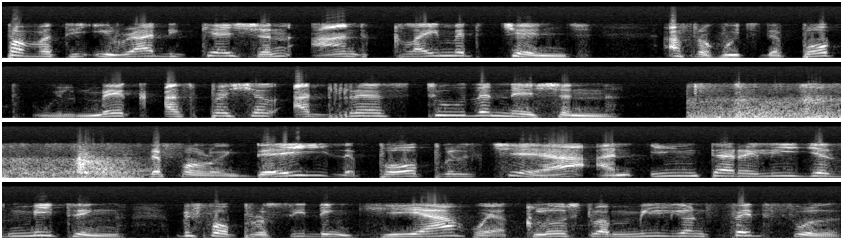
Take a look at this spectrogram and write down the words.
poverty eradication and climate change, after which the Pope will make a special address to the nation. The following day, the Pope will chair an interreligious meeting before proceeding here where close to a million faithful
